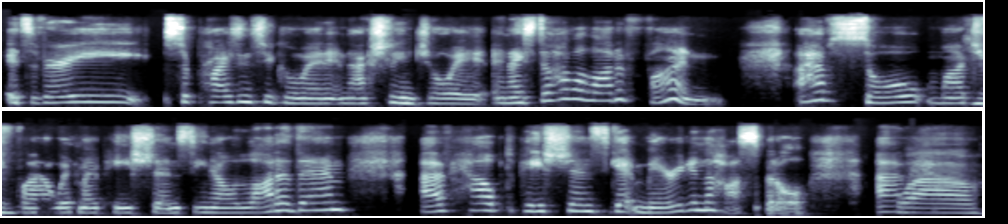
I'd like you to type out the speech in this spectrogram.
it's very surprising to go in and actually enjoy it. And I still have a lot of fun. I have so much mm-hmm. fun with my patients. You know, a lot of them, I've helped patients get married in the hospital. I've wow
